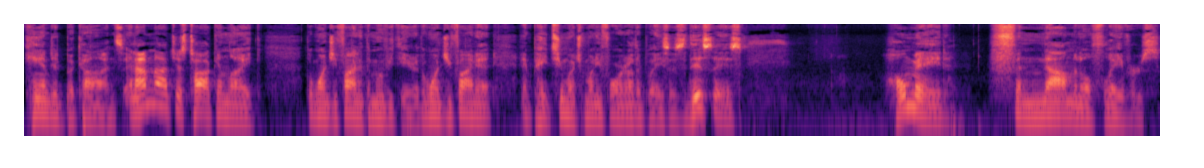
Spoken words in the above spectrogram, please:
candied pecans, and I'm not just talking like the ones you find at the movie theater, the ones you find at and pay too much money for at other places. This is homemade, phenomenal flavors.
